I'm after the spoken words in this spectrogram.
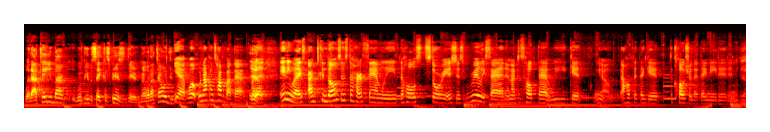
what I tell you about when people say conspiracy theory. Remember what I told you. Yeah, well, we're not going to talk about that. But, Yeah. anyways, I, condolences to her family. The whole story is just really sad, and I just hope that we get, you know, I hope that they get the closure that they needed, and Yeah.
